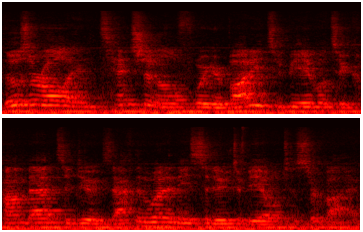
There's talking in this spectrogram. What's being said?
Those are all intentional for your body to be able to combat, to do exactly what it needs to do to be able to survive.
